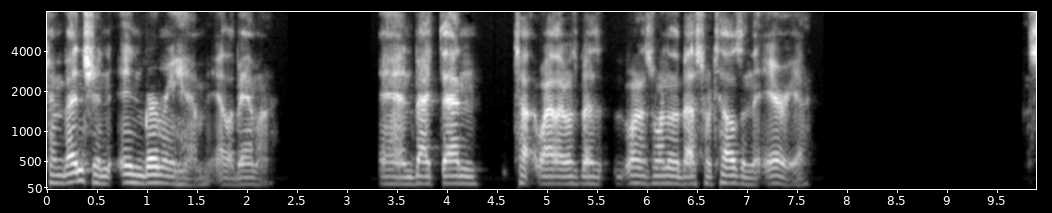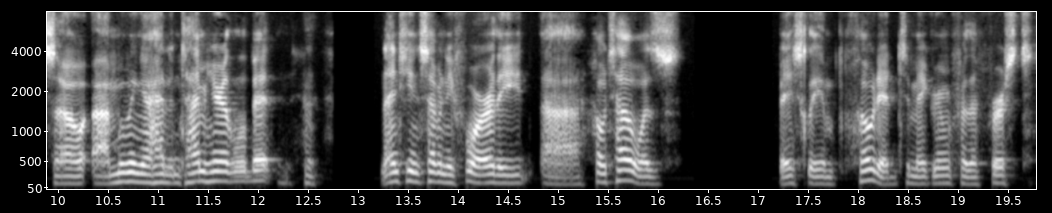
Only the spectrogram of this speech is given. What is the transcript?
convention in Birmingham, Alabama. And back then, Tutwiler was, best, was one of the best hotels in the area. So, uh, moving ahead in time here a little bit, 1974, the uh, hotel was basically imploded to make room for the first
